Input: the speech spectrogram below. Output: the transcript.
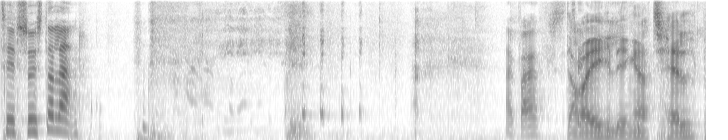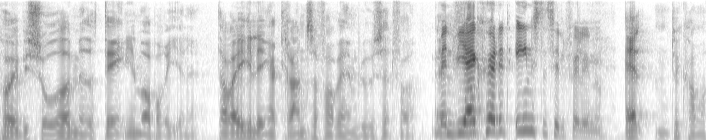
til et søsterland. Ej, bare Der var ikke længere tal på episoder med Daniel-mobberierne. Der var ikke længere grænser for, hvad han blev udsat for. Men Alt vi har fra- ikke hørt et eneste tilfælde endnu. Alt, mm, det kommer.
